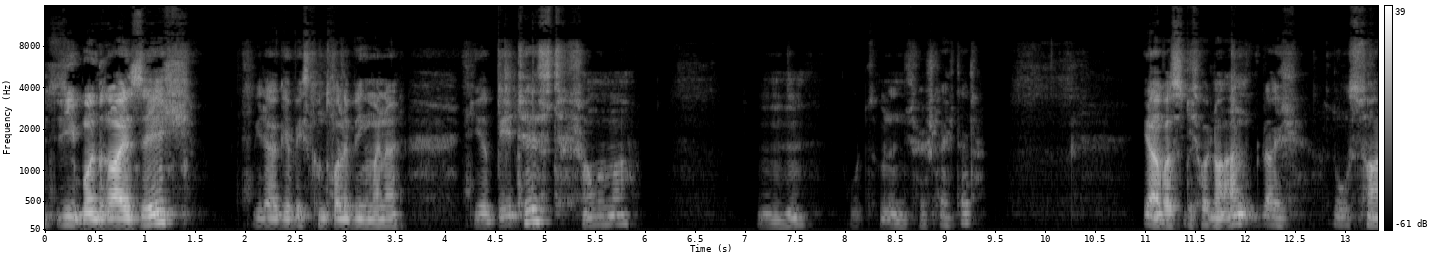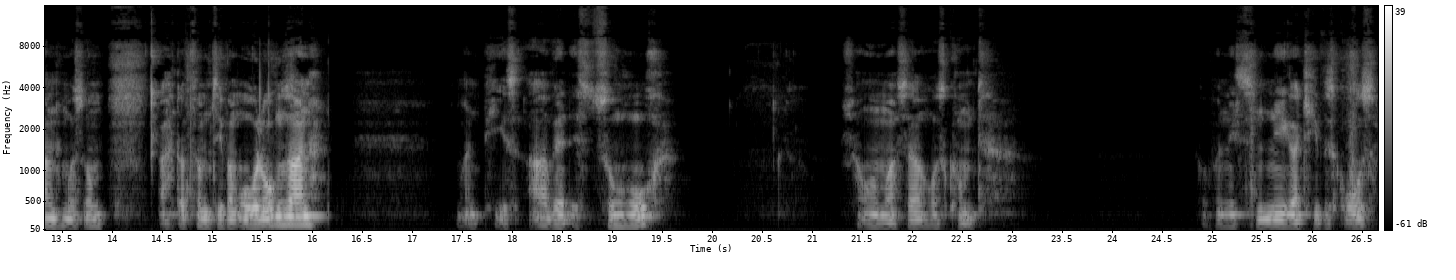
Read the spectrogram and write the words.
37. Wieder Gewichtskontrolle wegen meiner Diabetes. Schauen wir mal. Mhm. Gut, zumindest nicht verschlechtert. Ja, was steht heute noch an? Gleich losfahren. Muss um 8.50 Uhr beim Urologen sein. Mein PSA-Wert ist zu hoch. Schauen wir mal, was da rauskommt. Ich hoffe, nichts Negatives groß.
